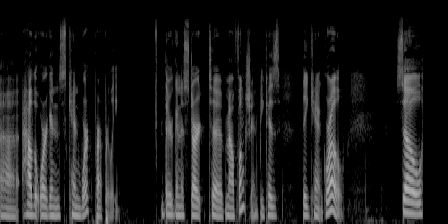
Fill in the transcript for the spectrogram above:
uh, how the organs can work properly. They're going to start to malfunction because they can't grow. So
